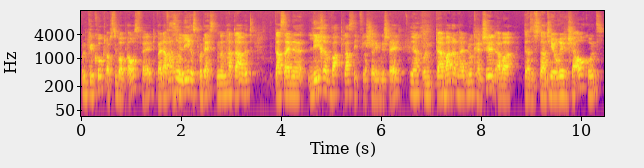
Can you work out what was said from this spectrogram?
und geguckt, ob es überhaupt ausfällt, weil da war so ein Okay. leeres Podest und dann hat David da seine leere Wa- Plastikflasche hingestellt Ja. und da war dann halt nur kein Schild, aber das ist dann theoretisch ja auch Kunst.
